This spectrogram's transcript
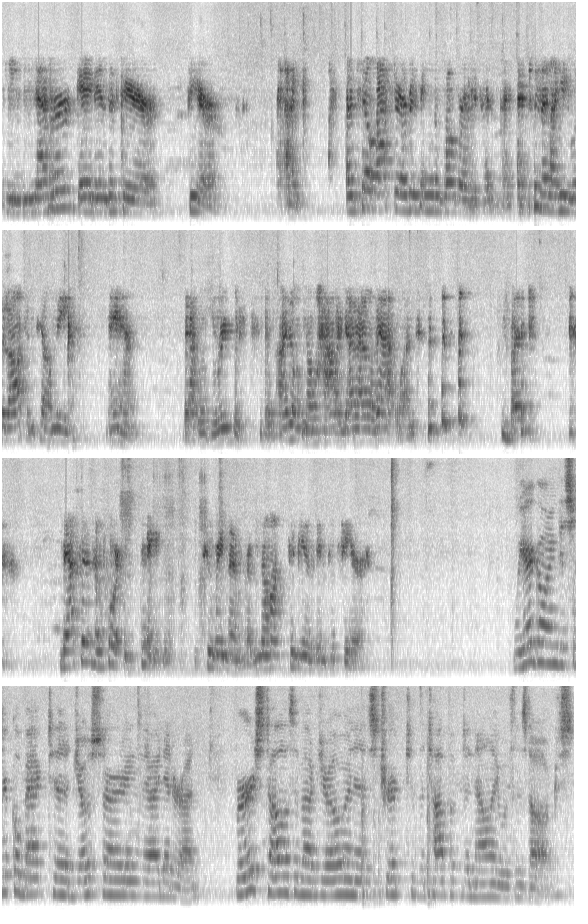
He never gave in to fear, fear, uh, until after everything was over. Because and then he would often tell me, "Man, that was really. I don't know how I got out of that one." but that's an important thing to remember: not to give in to fear. We are going to circle back to Joe starting the Iditarod. First, tell us about Joe and his trip to the top of Denali with his dogs.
